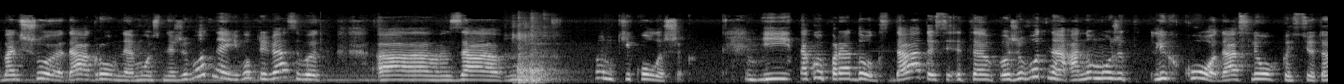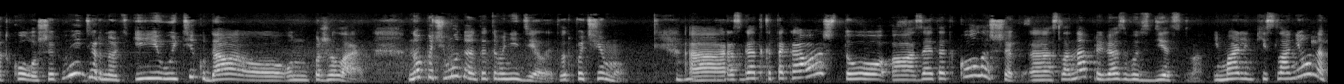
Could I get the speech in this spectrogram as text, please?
большое, да, огромное, мощное животное, его привязывают а, за тонкий колышек. И такой парадокс, да, то есть это животное, оно может легко, да, с легкостью этот колышек выдернуть и уйти, куда э, он пожелает. Но почему-то он от этого не делает. Вот почему? А, разгадка такова, что а, за этот колышек а, слона привязывают с детства. И маленький слоненок,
